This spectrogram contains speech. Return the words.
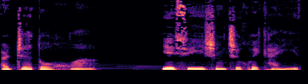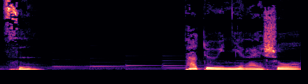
而这朵花，也许一生只会开一次。它对于你来说，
